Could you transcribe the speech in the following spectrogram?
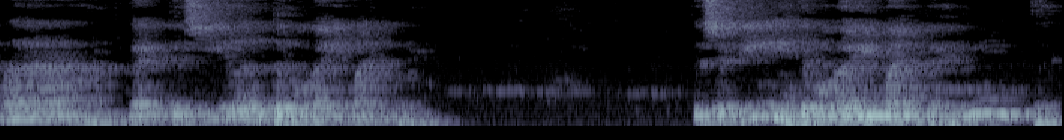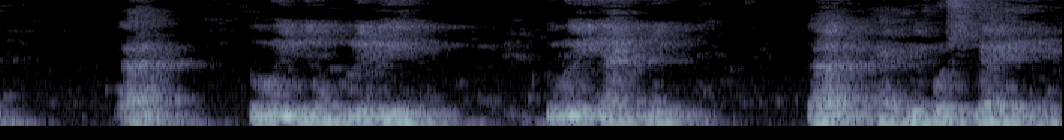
mah. Ganti siun terbuka iman. Sedih terbuka iman teh. Kan? Tuluy nyup lilin tuluy nyanyi kan happy birthday.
